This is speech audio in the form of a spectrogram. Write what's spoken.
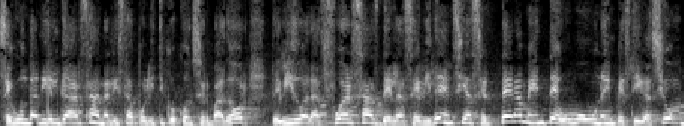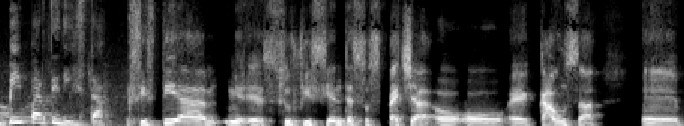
Según Daniel Garza, analista político conservador, debido a las fuerzas de las evidencias, certeramente hubo una investigación bipartidista. Existía eh, suficiente sospecha o, eh, causa eh,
